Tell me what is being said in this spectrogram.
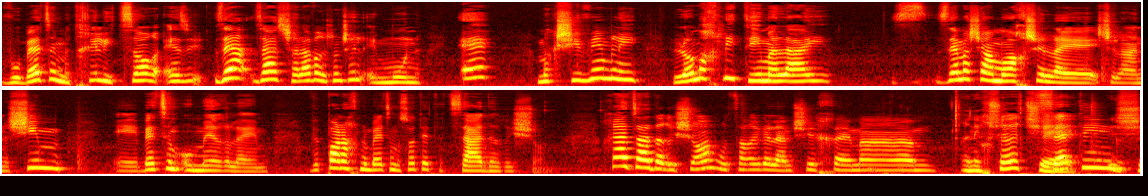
והוא בעצם מתחיל ליצור איזה... זה, זה השלב הראשון של אמון. אה, מקשיבים לי, לא מחליטים עליי. זה מה שהמוח של, של האנשים אה, בעצם אומר להם. ופה אנחנו בעצם עושות את הצעד הראשון. אחרי הצעד הראשון, רוצה רגע להמשיך אה, מה... אני חושבת ש... Setting. ש...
